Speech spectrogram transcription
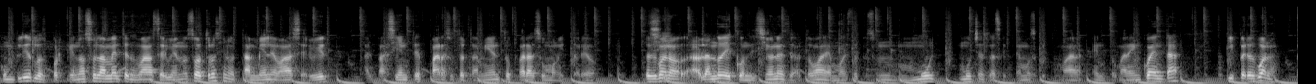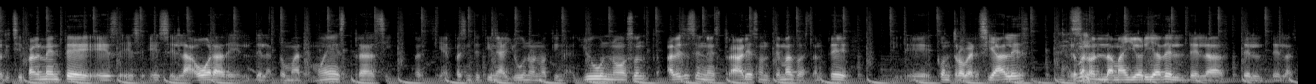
cumplirlos, porque no solamente nos van a servir a nosotros, sino también le van a servir al paciente para su tratamiento, para su monitoreo. Entonces, bueno, hablando de condiciones de la toma de muestras, pues son muchas las que tenemos que tomar en, tomar en cuenta. Y pero bueno, principalmente es, es, la hora de, de, la toma de muestras, si, si, el paciente tiene ayuno o no tiene ayuno. Son, a veces en nuestra área son temas bastante eh, controversiales. Pero bueno, la mayoría de, de, las, de, las,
